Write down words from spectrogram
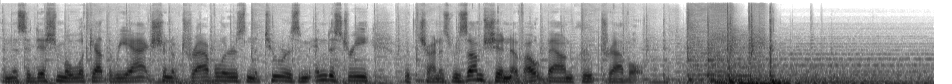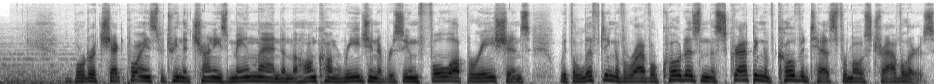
In this edition, we'll look at the reaction of travelers in the tourism industry with China's resumption of outbound group travel. Border checkpoints between the Chinese mainland and the Hong Kong region have resumed full operations with the lifting of arrival quotas and the scrapping of COVID tests for most travelers.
